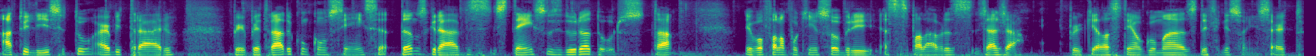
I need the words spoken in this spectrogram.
ato ilícito, arbitrário, perpetrado com consciência, danos graves, extensos e duradouros, tá? Eu vou falar um pouquinho sobre essas palavras já já, porque elas têm algumas definições, certo?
